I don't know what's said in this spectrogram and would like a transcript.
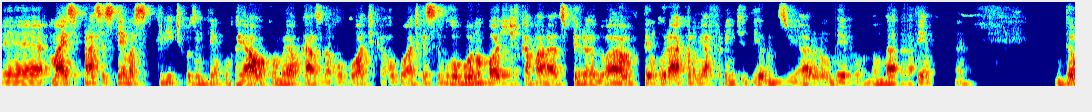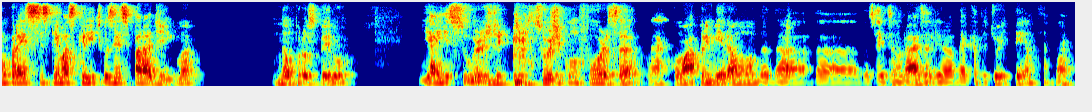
É, mas para sistemas críticos em tempo real, como é o caso da robótica, a robótica, o robô não pode ficar parado esperando, ah, tem um buraco na minha frente, devo desviar ou não devo? Não dá tempo. Né? Então, para esses sistemas críticos, esse paradigma não prosperou. E aí surge, surge com força, né, com a primeira onda da, da, das redes neurais ali na década de 80, né,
